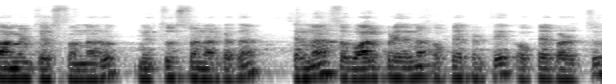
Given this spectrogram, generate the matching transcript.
కామెంట్ చేస్తున్నారు. మీరు చూస్తున్నారు కదా సరేనా? సో వాళ్ళు కూడా ఏదైనా ఉపయోగపడితే ఉపయోగపడవచ్చు.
